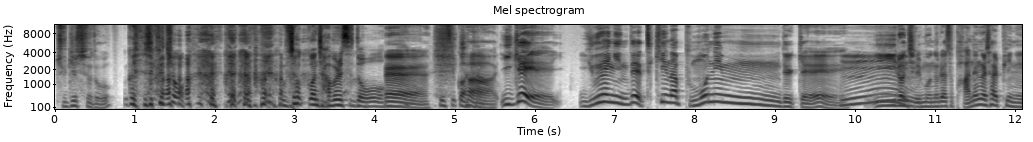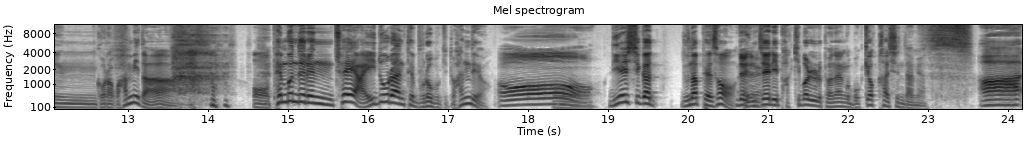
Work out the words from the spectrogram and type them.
죽일 수도. 그렇죠. 무조건 잡을 수도 네. 있을 것 자, 같아요. 이게 유행인데 특히나 부모님들께 음~ 이런 질문을 해서 반응을 살피는 거라고 합니다. 어, 팬분들은 최애 아이돌한테 물어보기도 한대요. 어, 니엘 씨가 눈앞에서 네네. 엔젤이 바퀴벌레로 변하는 걸 목격하신다면 아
